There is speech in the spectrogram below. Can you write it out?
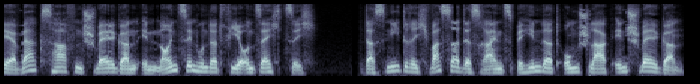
Der Werkshafen Schwelgern in 1964. Das Niedrigwasser des Rheins behindert Umschlag in Schwelgern.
